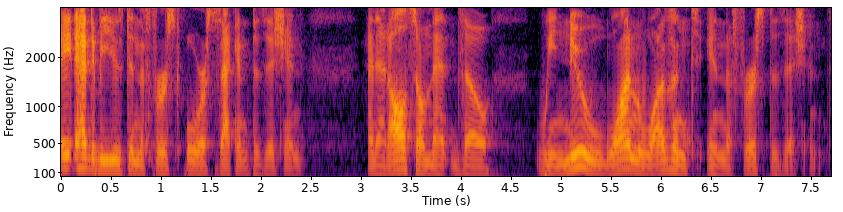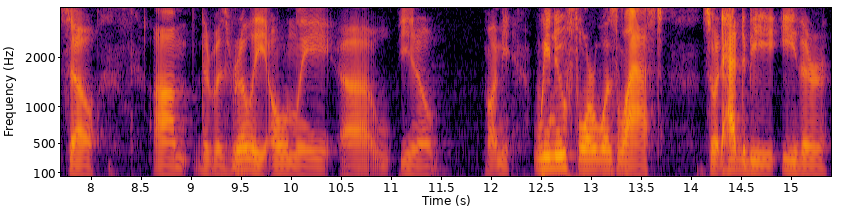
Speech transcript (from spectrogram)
8 had to be used in the first or second position. And that also meant, though, we knew one wasn't in the first position. So um, there was really only, uh, you know, I mean, we knew four was last. So it had to be either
